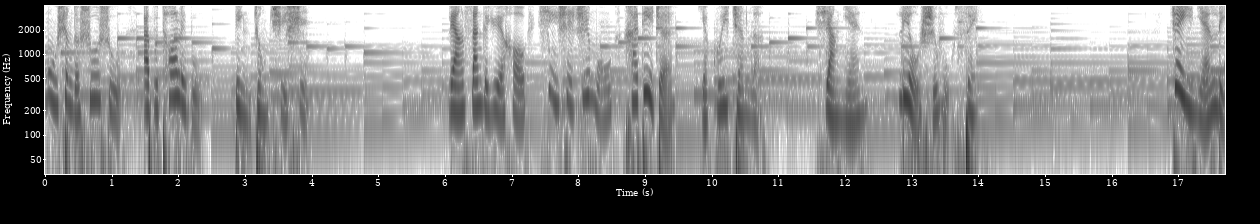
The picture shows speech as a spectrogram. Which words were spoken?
穆圣的叔叔阿布托利布病重去世。两三个月后，姓氏之母哈蒂者也归真了，享年六十五岁。这一年里。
